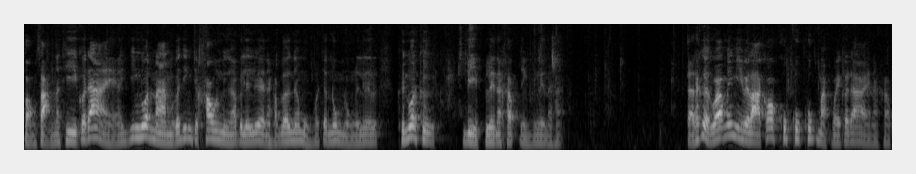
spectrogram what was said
สองสามนาทีก็ได้ ยิ่งนวดนานมันก็ยิ่งจะเข้าเนื้อไปเรื่อยๆนะครับแล้วเนื้อหมูก็จะนุ่มลงเรื่อยๆคือนวดคือบีบเลยนะครับ อย่างนี้เลยนะฮะแต่ถ้าเกิดว่าไม่มีเวลาก็คุกคุกคุกหมักไว้ก็ได้นะครับ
